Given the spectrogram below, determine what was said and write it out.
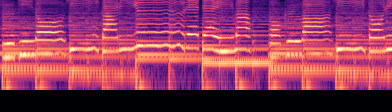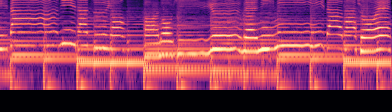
月の光揺れて今僕は一人旅立つよ。あの日夢に見た場所へ。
